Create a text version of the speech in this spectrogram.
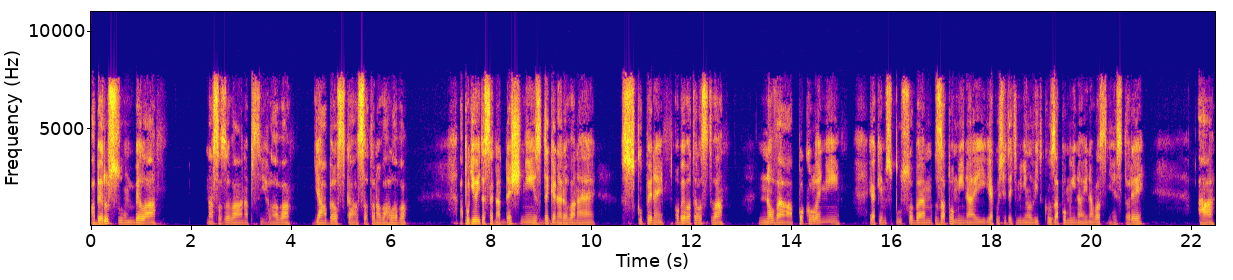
aby Rusům byla nasazována psí hlava, ďábelská satanova hlava. A podívejte se na dnešní zdegenerované skupiny obyvatelstva, nová pokolení, jakým způsobem zapomínají, jak už si teď zmínil Vítku, zapomínají na vlastní historii a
